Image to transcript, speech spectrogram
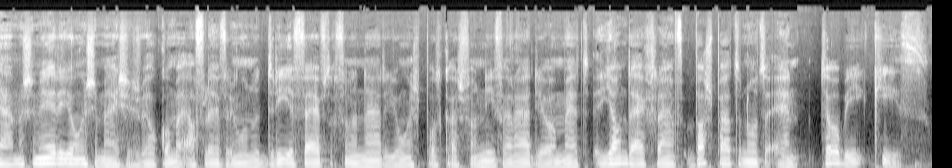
Dames en heren, jongens en meisjes, welkom bij aflevering 153 van de Nare Jongens podcast van Niva Radio met Jan Dijkgraaf, Bas Paternotte en Toby Keith.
